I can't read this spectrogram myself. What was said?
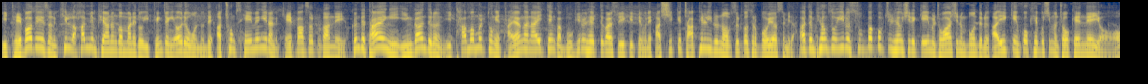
이 대바대에서는 킬러 한 명 피하는 것만 해도 이 굉장히 어려웠는데 아, 총 3명이라는 개빡설 것 같네요. 근데 다행히 인간들은 이 탐험을 통해 다양한 아이템과 무기를 피를 획득할 수 있기 때문에 아 쉽게 잡힐 일은 없을 것으로 보였습니다. 하여튼 평소 이런 숨바꼭질 형식의 게임을 좋아하시는 분들은 아 이 게임 꼭 해보시면 좋겠네요.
